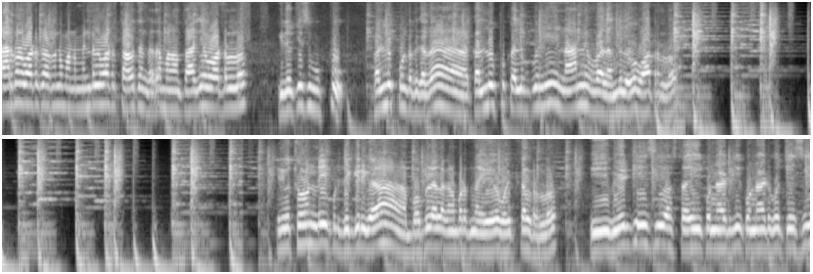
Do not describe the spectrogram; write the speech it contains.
నార్మల్ వాటర్ కాకుండా మనం మినరల్ వాటర్ తాగుతాం కదా మనం తాగే వాటర్లో ఇది వచ్చేసి ఉప్పు. కల్లుప్పు ఉంటుంది కదా కల్లుప్పు కలుపుకొని నాన్న ఇవ్వాలి అందులో వాటర్లో. ఇది చూడండి ఇప్పుడు దగ్గరగా బొబ్బలు ఎలా కనపడుతున్నాయి వైట్ కలర్లో. ఈ వేడి చేసి వస్తాయి కొన్నాటికి కొన్నాటికి వచ్చేసి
